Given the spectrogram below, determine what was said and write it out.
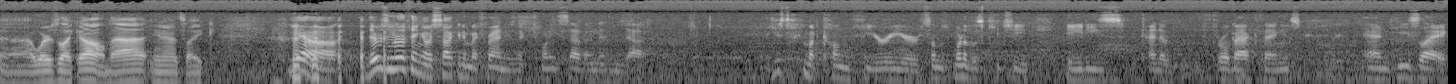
Uh, whereas like, oh, that, you know, it's like. yeah, there was another thing I was talking to my friend. He's like 27, and uh, he was talking about Kung Fury or some one of those kitschy 80s kind of throwback things. And he's like,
